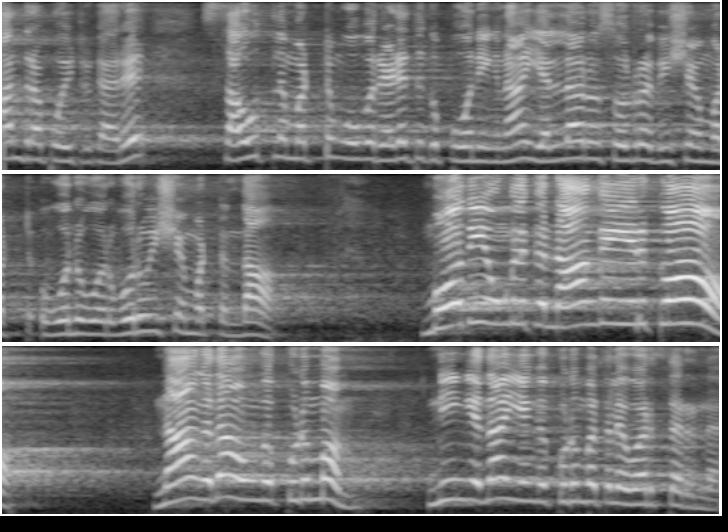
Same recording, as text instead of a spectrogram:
ஆந்திரா போயிட்டுருக்காரு சவுத்தில் மட்டும் ஒவ்வொரு இடத்துக்கு போனீங்கன்னா எல்லாரும் சொல்கிற விஷயம் மட்டும் ஒரு ஒரு ஒரு விஷயம் மட்டும்தான். மோதி உங்களுக்கு நாங்கள் இருக்கோம். நாங்கள் தான் உங்கள் குடும்பம். நீங்கள் தான் எங்கள் குடும்பத்தில் ஒருத்தர்னு.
